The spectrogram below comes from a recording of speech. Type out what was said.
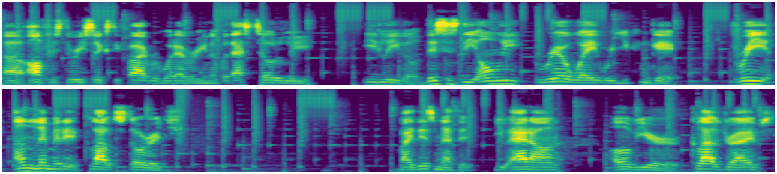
uh, Office 365 or whatever, you know, but that's totally illegal. This is the only real way where you can get free unlimited cloud storage by this method. You add on all of your cloud drives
